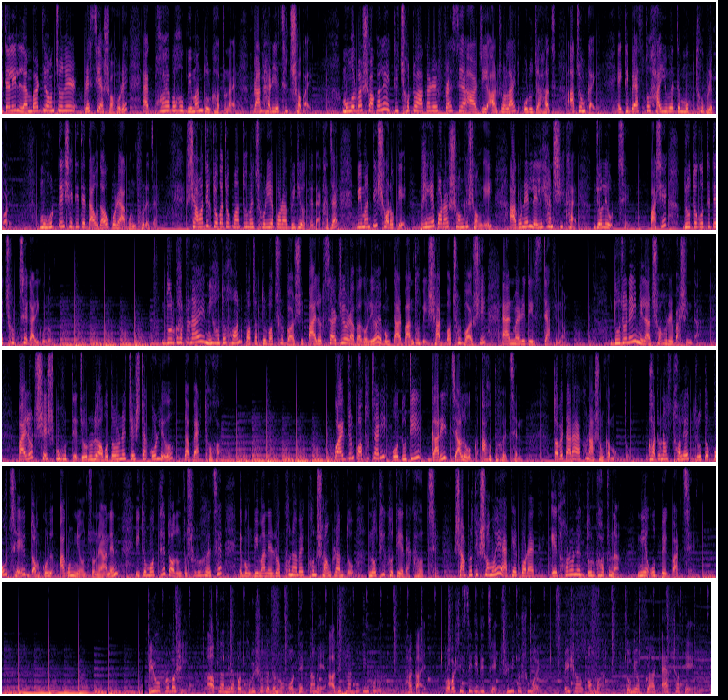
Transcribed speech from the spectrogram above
ইতালির ল্যাম্বার্দি অঞ্চলের ব্রেসিয়া শহরে এক ভয়াবহ বিমান দুর্ঘটনায় প্রাণ হারিয়েছেন সবাই। মঙ্গলবার সকালে একটি ছোট আকারের ফ্রেসিয়া আরজি আল্ট্রালাইট উড়োজাহাজ আচমকাই একটি ব্যস্ত হাইওয়েতে মুখ থুবড়ে পড়ে। মুহূর্তেই সেটিতে দাউ দাউ করে আগুন ধরে যায়। সামাজিক যোগাযোগ মাধ্যমে ছড়িয়ে পড়া ভিডিওতে দেখা যায়, বিমানটি সড়কে ভেঙে পড়ার সঙ্গে সঙ্গেই আগুনের লেলিহান শিখায় জ্বলে উঠছে। পাশে দ্রুতগতিতে ছুটছে গাড়িগুলো। দুর্ঘটনায় নিহত হন পঁচাত্তর বছর বয়সী পাইলট সার্জিও রাভাগোলিও এবং তার বান্ধবী ষাট বছর বয়সী অ্যান ম্যারিদির স্ট্যাফিনো। দুজনেই মিলান শহরের বাসিন্দা। পাইলট শেষ মুহূর্তে জরুরি অবতরণের চেষ্টা করলেও তা ব্যর্থ হয়। কয়েকজন পথচারী ও দুটি গাড়ির চালক আহত হয়েছেন, তবে তারা এখন আশঙ্কামুক্ত। ঘটনাস্থলে দ্রুত পৌঁছে দমকল আগুন নিয়ন্ত্রণে আনেন। ইতোমধ্যে তদন্ত শুরু হয়েছে এবং বিমানের রক্ষণাবেক্ষণ সংক্রান্ত নথি খতিয়ে দেখা হচ্ছে। সাম্প্রতিক সময়ে একের পর এক এ ধরনের দুর্ঘটনা নিয়ে উদ্বেগ বাড়ছে। প্রিয় প্রবাসী, আপনার নিরাপদ ভবিষ্যতের জন্য অর্ধেক দামে আজই ফ্ল্যাট বুকিং করুন। ঢাকায় প্রবাসী সিটি দিচ্ছে সীমিত সময়ের স্পেশাল অফার। জমিও ফ্ল্যাট একসাথে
